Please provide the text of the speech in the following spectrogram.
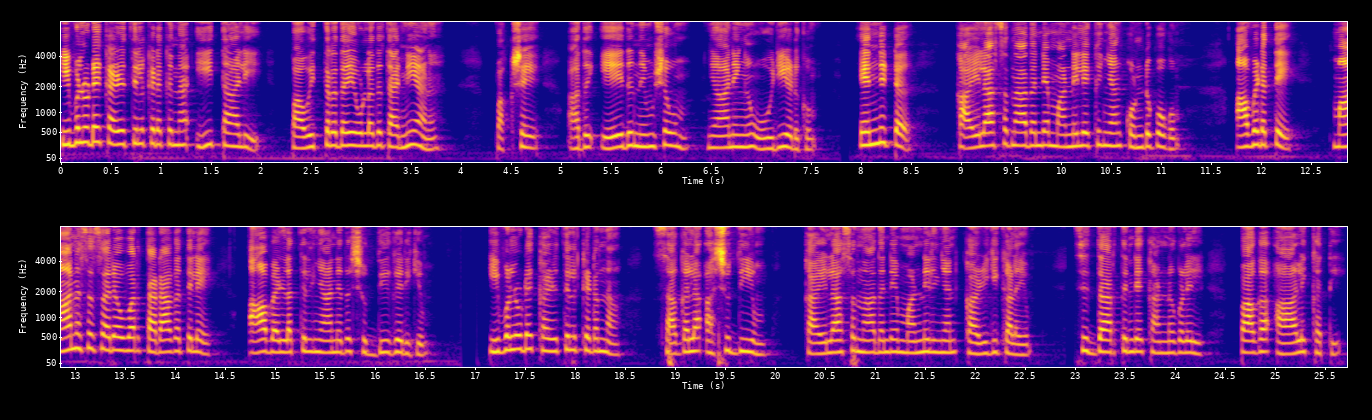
ഇവളുടെ കഴുത്തിൽ കിടക്കുന്ന ഈ താലി പവിത്രതയുള്ളത് തന്നെയാണ്. പക്ഷേ അത് ഏത് നിമിഷവും ഞാനിങ്ങ് ഊരിയെടുക്കും. എന്നിട്ട് കൈലാസനാഥന്റെ മണ്ണിലേക്ക് ഞാൻ കൊണ്ടുപോകും. അവിടത്തെ മാനസ സരോവർ തടാകത്തിലെ ആ വെള്ളത്തിൽ ഞാനിത് ശുദ്ധീകരിക്കും. ഇവളുടെ കഴുത്തിൽ കിടന്ന സകല അശുദ്ധിയും കൈലാസനാഥന്റെ മണ്ണിൽ ഞാൻ കഴുകിക്കളയും. സിദ്ധാർത്ഥിന്റെ കണ്ണുകളിൽ പക ആളിക്കത്തി.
